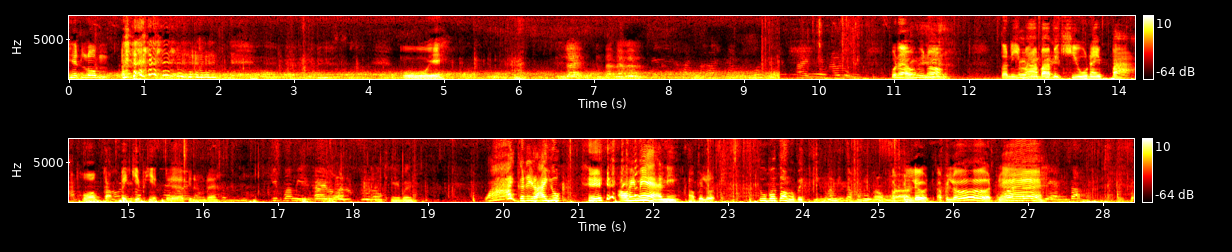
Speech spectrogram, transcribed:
เห็ดล่มโอ้ย ได้แบบนั้นมั้งพวกเราพี่น้อง ตอนนี้มาบาร์บีคิวในป่า พร้อมกับไปเก็บเห็ดเด้อพี่น้องเด้อคิดว่ามีใช่บ้างมันดูเราโอเคเบิ้งว้ายก็ได้หลายอยู่เฮ้เอาให้แม่อันนี้เอาไปโหลดตูบ่ต้องเอาไปกินมันมีแต่บ่ฮู้เอาเอาวะไปโหลดเอาไปโหลดเด้อแกงซ้ำไป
